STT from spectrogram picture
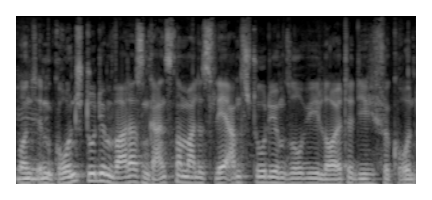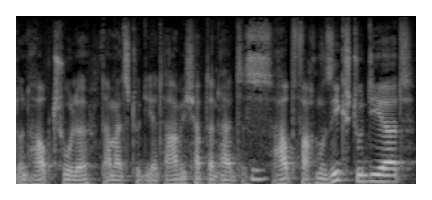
Und mhm. im Grundstudium war das ein ganz normales Lehramtsstudium, so wie Leute, die für Grund- und Hauptschule damals studiert haben. Ich habe dann halt das mhm. Hauptfach Musik studiert,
